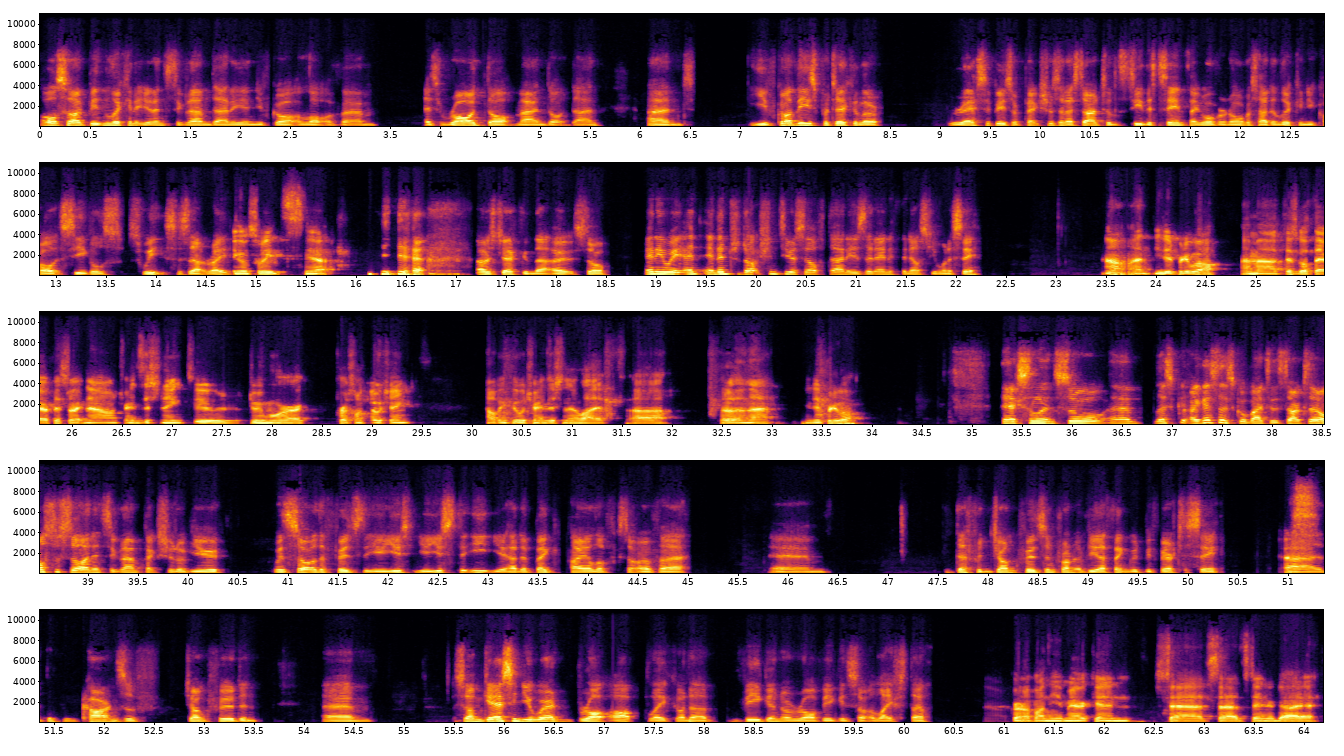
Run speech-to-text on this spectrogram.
also, I've been looking at your Instagram, Danny, and you've got a lot of um, it's raw.man.dan, and you've got these particular recipes or pictures, and I started to see the same thing over and over. So I had a look, and you call it Siegel's Sweets. Is that right? Siegel Sweets, yeah. yeah, I was checking that out. So anyway, an, an introduction to yourself, Danny. Is there anything else you want to say? No, you did pretty well. I'm a physical therapist right now, transitioning to doing more personal coaching helping people transition their life. Uh, but other than that, you did pretty well. Excellent. So uh, let's go, I guess let's go back to the start because I also saw an Instagram picture of you with sort of the foods that you used you used to eat. You had a big pile of sort of uh, um, different junk foods in front of you. I think would be fair to say. Yes. Uh, different cartons of junk food and um, so I'm guessing you weren't brought up like on a vegan or raw vegan sort of lifestyle. Growing up on the American sad, sad standard diet,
